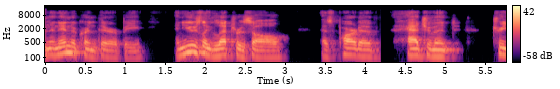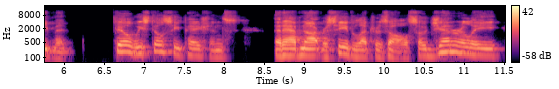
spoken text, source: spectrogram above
an endocrine therapy and usually letrozole as part of adjuvant treatment. Still, we still see patients that have not received letrozole. So generally,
